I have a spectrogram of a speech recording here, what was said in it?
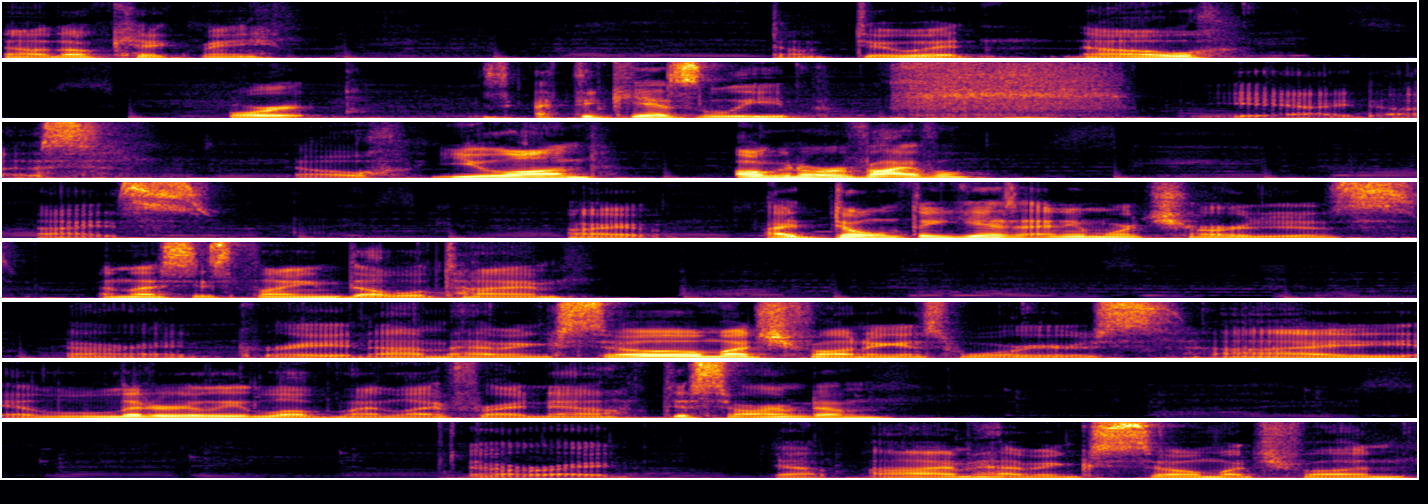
No, don't kick me. Don't do it. No. Port. I think he has leap. Yeah, he does. No. Yu'lon. Oh, I'm going to revival. Nice. Alright. I don't think he has any more charges. Unless he's playing double time. All right, great. I'm having so much fun against warriors. I literally love my life right now. Disarmed him. All right. Yep, I'm having so much fun.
